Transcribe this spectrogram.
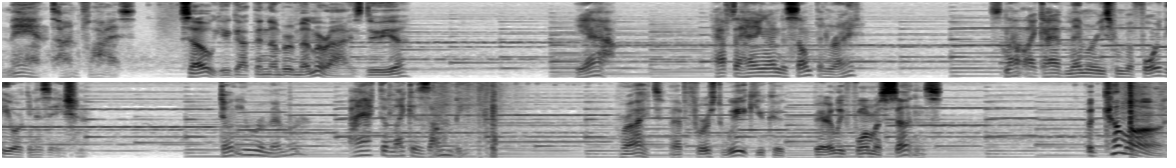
Man, time flies. So, you got the number memorized, do you? Yeah. Have to hang on to something, right? It's not like I have memories from before the organization. Don't you remember? I acted like a zombie. Right, that first week you could barely form a sentence. But come on,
